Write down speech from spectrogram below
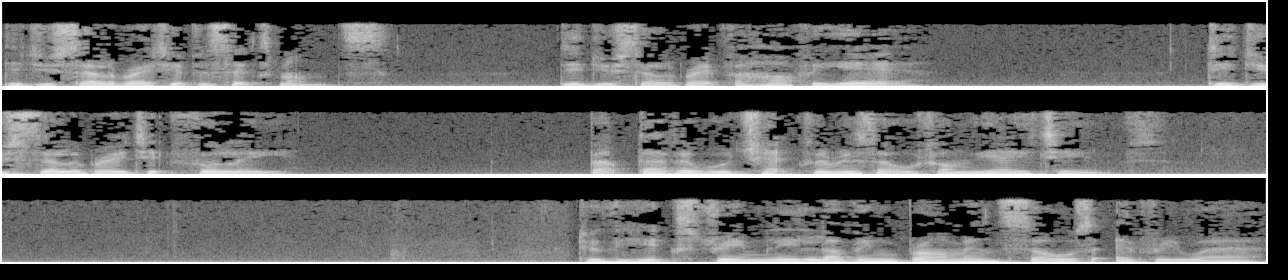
Did you celebrate it for six months? Did you celebrate for half a year? Did you celebrate it fully? Bapdada will check the result on the 18th. To the extremely loving Brahmin souls everywhere,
